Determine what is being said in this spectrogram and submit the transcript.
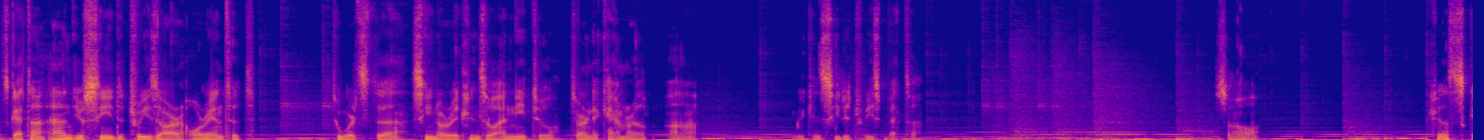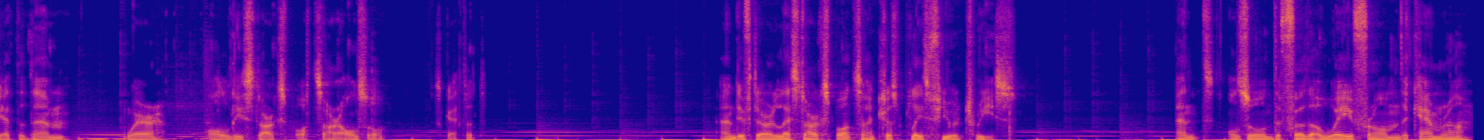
scatter and you see the trees are oriented towards the scene origin, so I need to turn the camera up. Uh, we can see the trees better. So just scatter them where all these dark spots are also scattered. And if there are less dark spots, I just place fewer trees. And also the further away from the camera,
